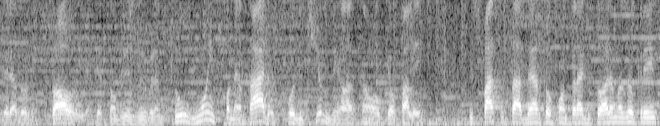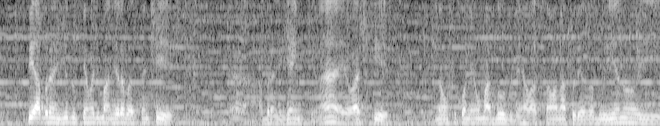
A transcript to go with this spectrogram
o vereador do Sol e a questão do hino do Rio Grande do Sul. Muitos comentários positivos em relação ao que eu falei. O espaço está aberto ao contraditório, mas eu creio ter abrangido o tema de maneira bastante é, abrangente. Né? Eu acho que não ficou nenhuma dúvida em relação à natureza do hino e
